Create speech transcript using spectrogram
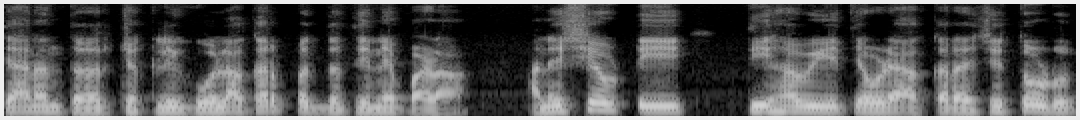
त्यानंतर चकली गोलाकार पद्धतीने पाडा आणि शेवटी ती हवी तेवढ्या आकाराची तोडून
